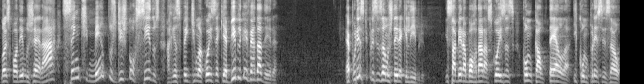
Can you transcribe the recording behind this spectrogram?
nós podemos gerar sentimentos distorcidos a respeito de uma coisa que é bíblica e verdadeira. É por isso que precisamos ter equilíbrio e saber abordar as coisas com cautela e com precisão.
